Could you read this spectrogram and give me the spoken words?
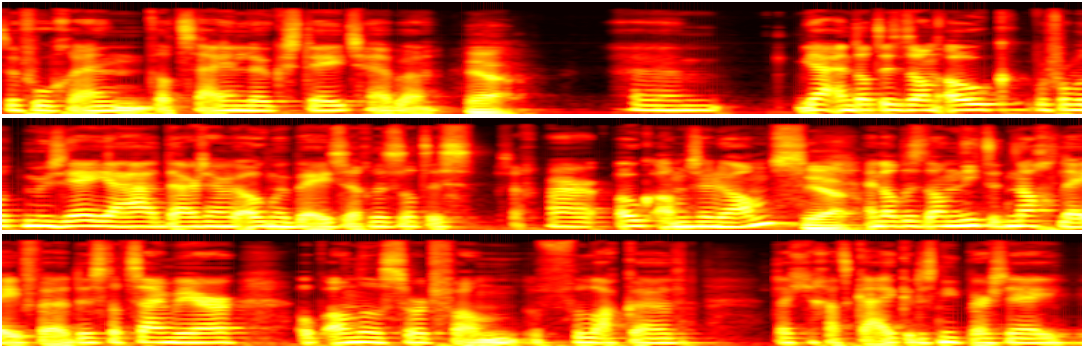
te voegen. En dat zij een leuke stage hebben. Ja. Ehm, ja, en dat is dan ook bijvoorbeeld musea, daar zijn we ook mee bezig. Dus dat is zeg maar ook Amsterdams. Ja. En dat is dan niet het nachtleven. Dus dat zijn weer op andere soort van vlakken dat je gaat kijken. Dus niet per se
